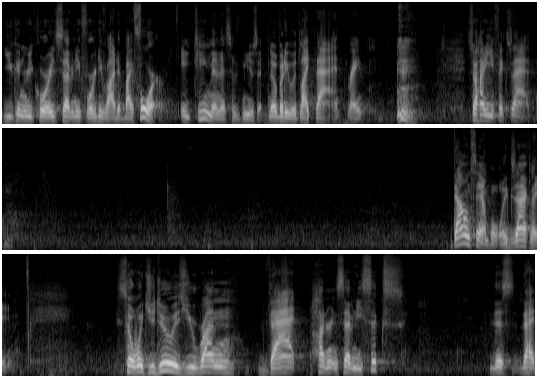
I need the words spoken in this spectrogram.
you can record 74 divided by 4, 18 minutes of music. Nobody would like that, right? so how do you fix that? Downsample, exactly. So what you do is you run that 176, this, that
